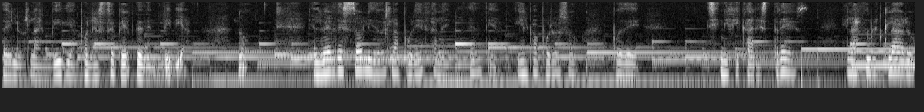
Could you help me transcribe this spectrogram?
celos, la envidia, ponerse verde de envidia. ¿no? El verde sólido es la pureza, la inocencia y el vaporoso puede significar estrés. El azul claro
